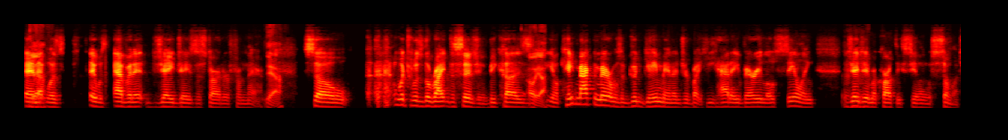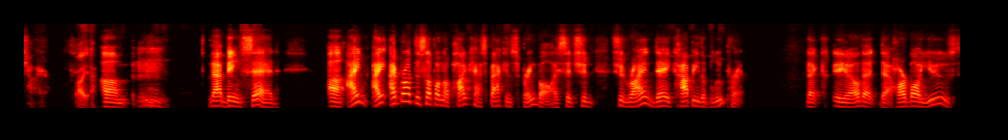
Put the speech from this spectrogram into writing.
and Yeah. it was it was evident JJ's the starter from there. Yeah. So, which was the right decision because Oh, yeah. you know Cade McNamara was a good game manager, but he had a very low ceiling. Mhm. JJ McCarthy's ceiling was so much higher. Oh yeah. Um, that being said, uh, I, I I brought this up on a podcast back in spring ball. I said should should Ryan Day copy the blueprint that you know that that Harbaugh used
